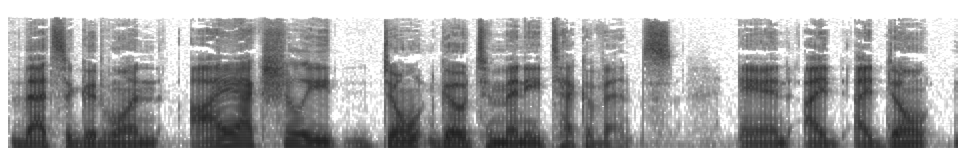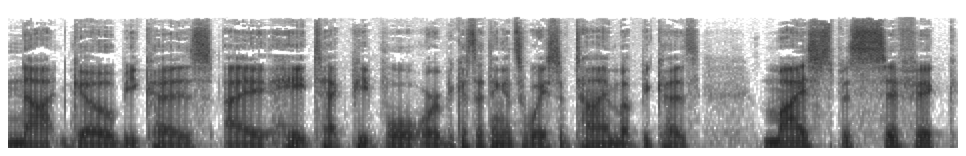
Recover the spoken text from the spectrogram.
That's a good one. I actually don't go to many tech events. And I, I don't not go because I hate tech people or because I think it's a waste of time, but because my specific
